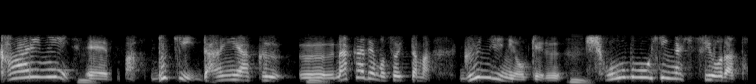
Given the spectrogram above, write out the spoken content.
代わりに、うんえーまあ、武器、弾薬、う中でもそういった、まあ、軍事におけるうん消耗品が必要だと。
